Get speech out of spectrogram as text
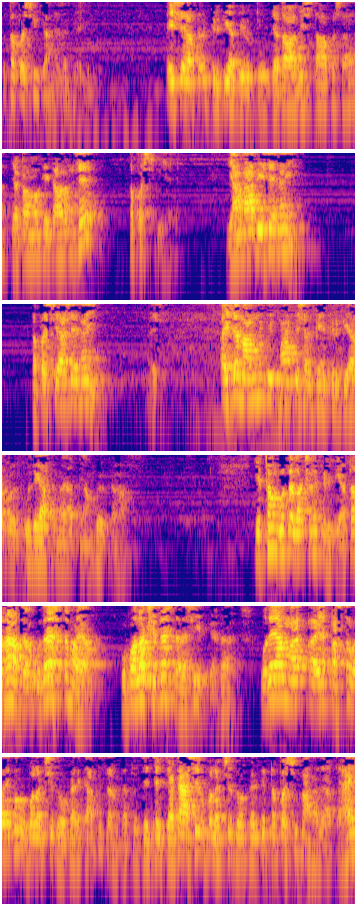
तो तपस्वी का आने लग जाएगी ऐसे अर्थ में तृतीय विभक्ति जटा विस्तापस जटाओं के कारण से तपस्वी है। ज्ञानादि से नहीं, तपस्या से नहीं, ऐसा। ऐसे मानने भी, मान भी सकते हैं तृतीया को उदयास्तमयाभ्याम को कहा। इतम भूत लक्षण तृतीय, तथा उदयस्तमय, उपलक्षित सरसी इत्यर्थ। उदय अस्तमय को उपलक्षित होकर के आप विचरण करते जैसे जटा से उपलक्षित होकर के तपस्वी माना जाता है,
